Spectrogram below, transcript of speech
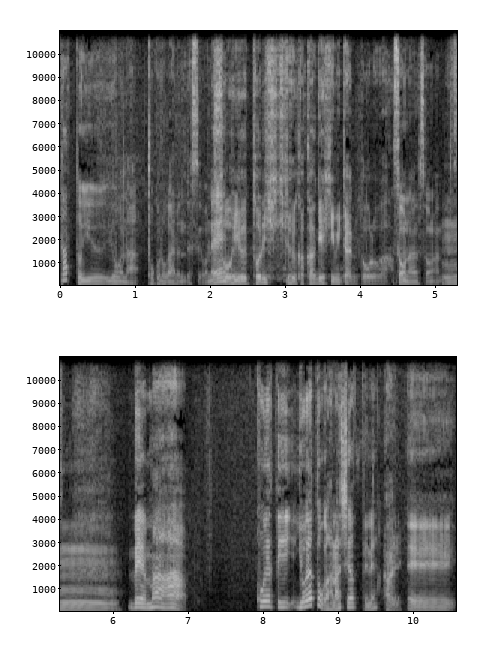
たというようなところがあるんですよね。そういう取引というか駆け引きみたいなところが。そうなんです、そうなんです。で、まあ、こうやって与野党が話し合ってね、はい、え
